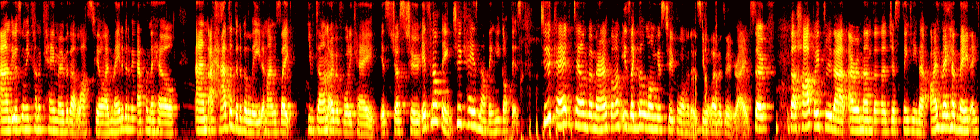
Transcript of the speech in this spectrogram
And it was when we kind of came over that last hill I'd made a bit of a gap on the hill and I had that bit of a lead, and I was like, You've done over 40K. It's just two. It's nothing. 2K is nothing. You got this. 2K at the tail end of a marathon is like the longest two kilometers you will ever do, right? So, about halfway through that, I remember just thinking that I may have made a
